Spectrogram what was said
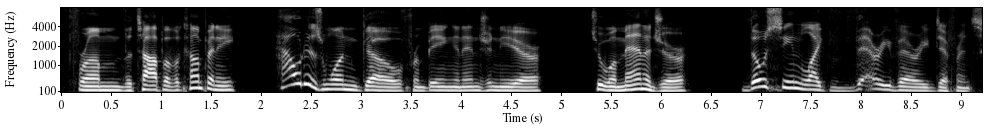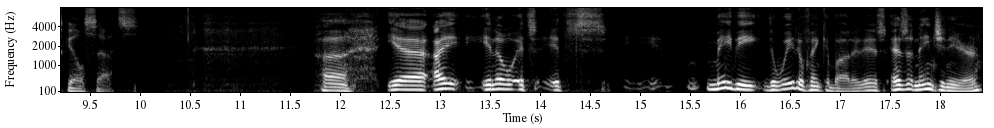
from the top of a company. How does one go from being an engineer to a manager? Those seem like very, very different skill sets. Uh, yeah, I you know it's it's maybe the way to think about it is as an engineer,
